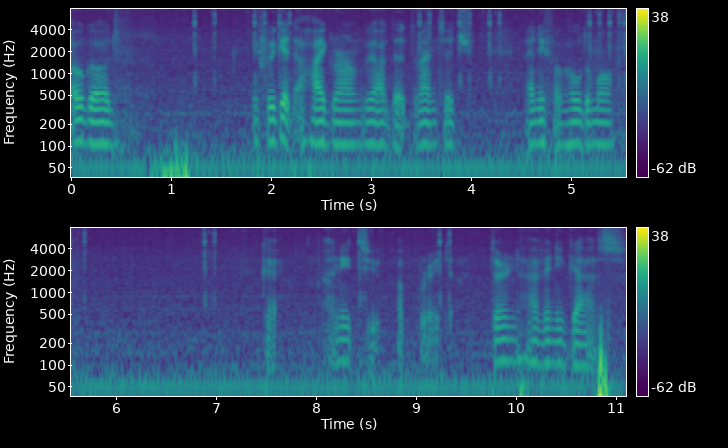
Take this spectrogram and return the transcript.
Oh god. If we get the high ground, we have the advantage. And if I hold them off. Okay. I need to upgrade. Don't have any gas.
